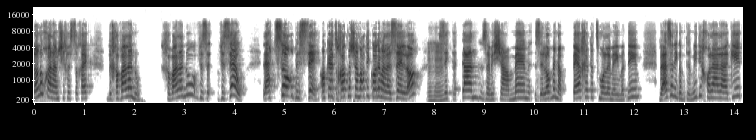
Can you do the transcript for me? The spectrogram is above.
לא נוכל להמשיך לשחק, וחבל לנו. חבל לנו, וזה, וזהו. לעצור בזה, אוקיי? את זוכרת מה שאמרתי קודם על הזה, לא? Mm-hmm. זה קטן, זה משעמם, זה לא מנפח את עצמו למימדים, ואז אני גם תמיד יכולה להגיד,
